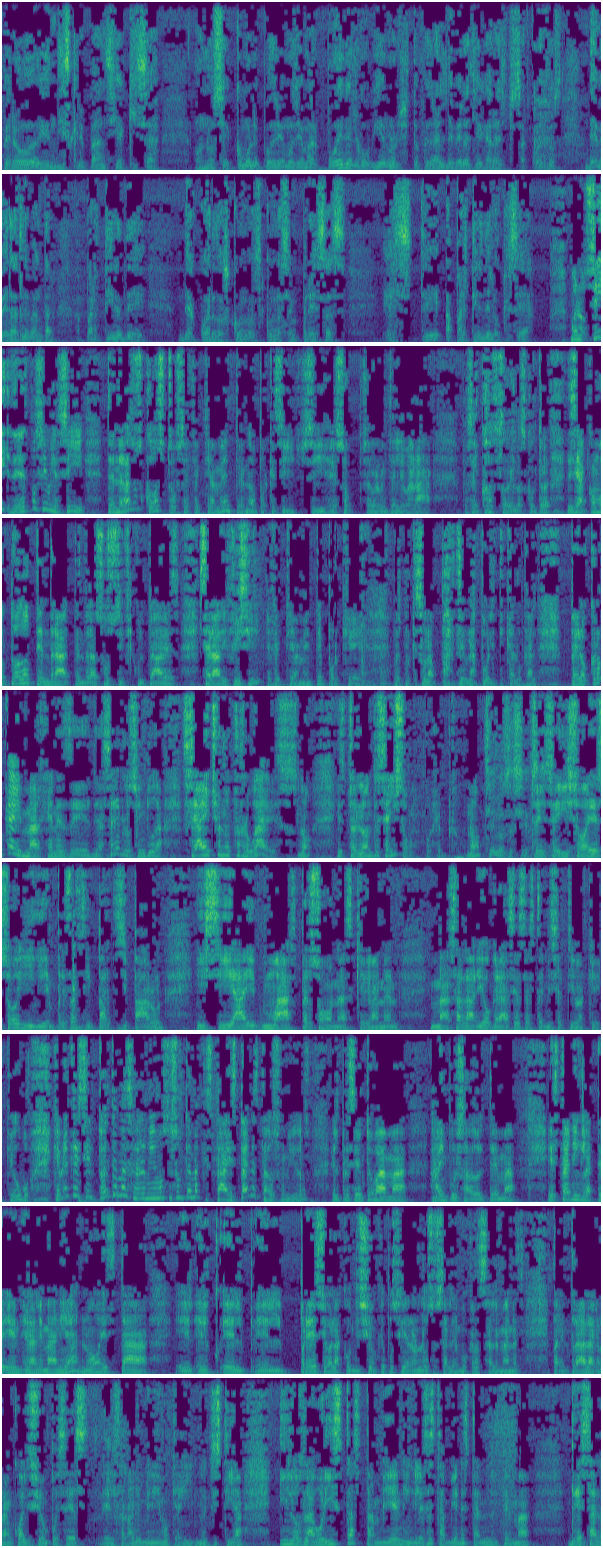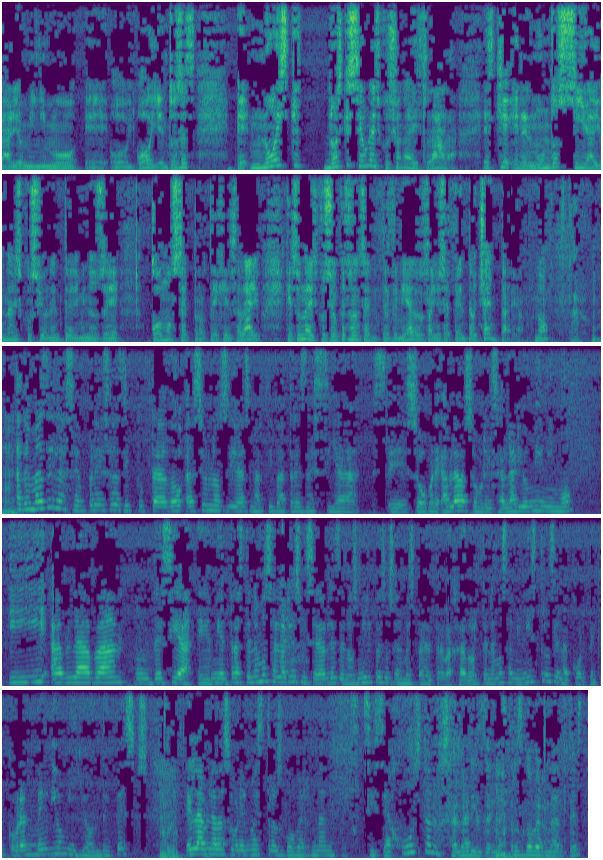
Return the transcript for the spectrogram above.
pero en discrepancia quizá, o no sé cómo le podríamos llamar. ¿Puede el gobierno del Distrito Federal de veras llegar a estos acuerdos? ¿De veras levantar a partir de, de acuerdos con, los, con las empresas? Este, a partir de lo que sea. Bueno, sí, es posible, sí. Tendrá sus costos, efectivamente, ¿no? Porque si, si eso seguramente elevará pues el costo de los contratos. Sea, como todo tendrá tendrá sus dificultades, será difícil, efectivamente, porque pues porque es una parte de una política local. Pero creo que hay márgenes de, de hacerlo, sin duda. Se ha hecho en otros lugares, ¿no? Esto en Londres se hizo, por ejemplo, ¿no? Sí, nos decía. Se, se hizo eso y, y empresas sí participaron y sí hay más personas que ganan más salario gracias a esta iniciativa que, que hubo. Que habría que decir, todo el tema de salario mínimo es un tema que está, está en Estados Unidos. El presidente Obama ha impulsado el tema. Está en Inglaterra, en, Alemania, ¿no? Está el, el, el, precio la condición que pusieron los socialdemócratas alemanes para entrar a la gran coalición, pues es el salario mínimo que ahí no existía. Y los laboristas también, ingleses también están en el tema de salario mínimo eh, hoy, hoy. Entonces, eh, no es que no es que sea una discusión aislada, es que en el mundo sí hay una discusión en términos de cómo se protege el salario, que es una discusión que son se tenía de los años 70, 80, digamos, ¿no? Además de las empresas, diputado, hace unos días Martí Batres decía eh, sobre, hablaba sobre el salario mínimo y hablaba, decía, eh, mientras tenemos salarios miserables de dos mil pesos al mes para el trabajador, tenemos a ministros de la Corte que cobran medio millón de pesos. Él hablaba sobre nuestros gobernantes. Si se ajustan los salarios de nuestros gobernantes,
